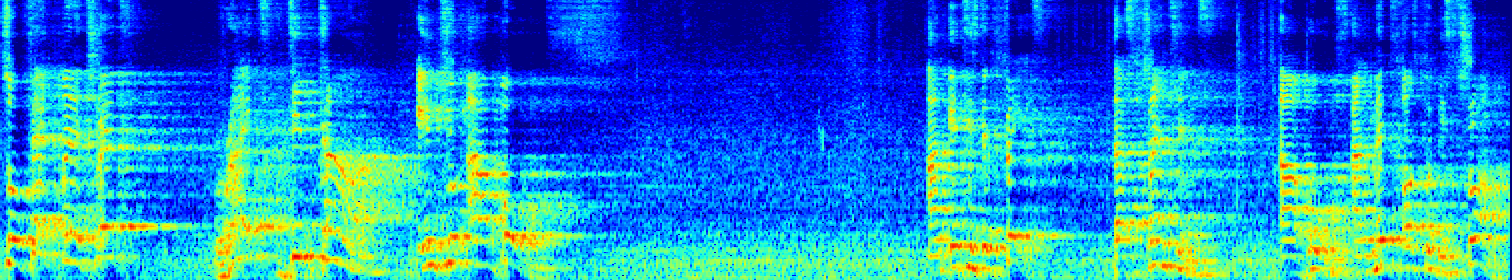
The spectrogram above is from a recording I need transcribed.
So faith penetrates right deep down into our bones. And it is the faith that strengthens our bones and makes us to be strong.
